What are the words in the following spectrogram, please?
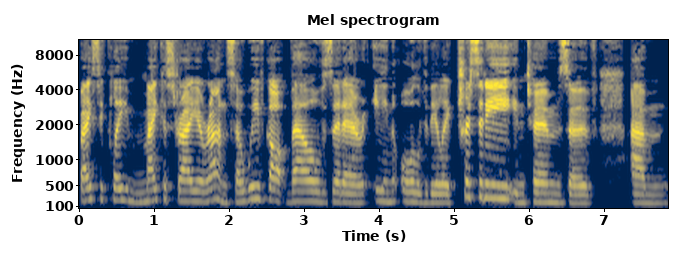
basically make Australia run. So we've got valves that are in all of the electricity in terms of um,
